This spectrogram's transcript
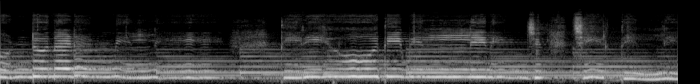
കൊണ്ടു നടന്നില്ലേ? തിരിയോതിമില്ലി നെഞ്ചിൽ ചേർത്തില്ലേ?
